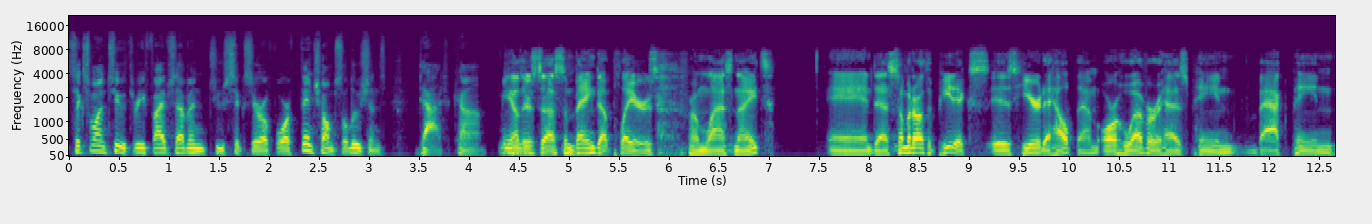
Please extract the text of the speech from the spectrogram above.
612 357 2604, finchhomesolutions.com. You know, there's uh, some banged up players from last night, and uh, Summit Orthopedics is here to help them, or whoever has pain, back pain,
